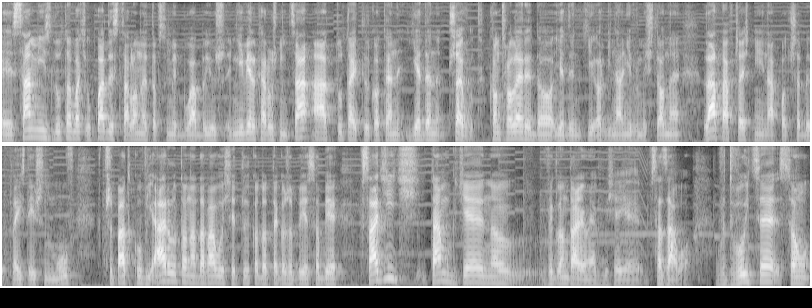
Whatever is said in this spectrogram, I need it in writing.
y, sami zlutować układy scalone, to w sumie byłaby już niewielka różnica, a tutaj tylko ten jeden przewód. Kontrolery do jedynki, oryginalnie wymyślone lata wcześniej na potrzeby PlayStation Move, przypadku VR-u to nadawały się tylko do tego, żeby je sobie wsadzić tam, gdzie no, wyglądają jakby się je wsadzało. W dwójce są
